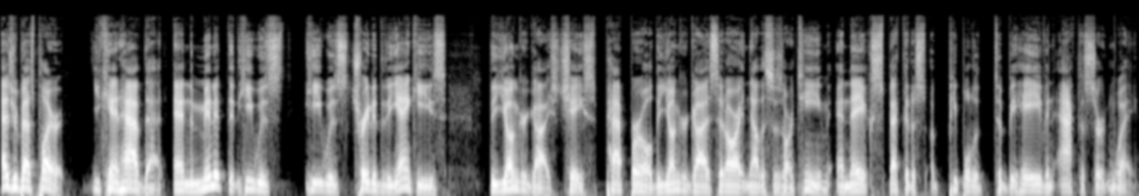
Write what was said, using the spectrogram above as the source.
as your best player, you can't have that. And the minute that he was he was traded to the Yankees, the younger guys, Chase, Pat Burrell, the younger guys said, "All right, now this is our team," and they expected uh, people to to behave and act a certain way.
